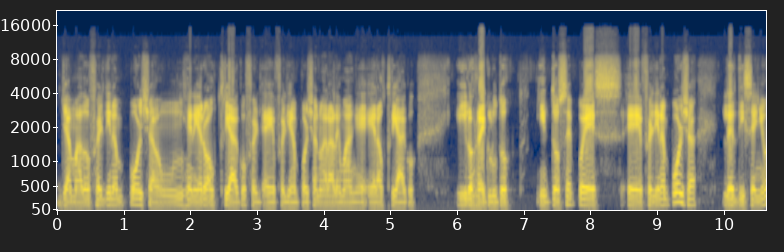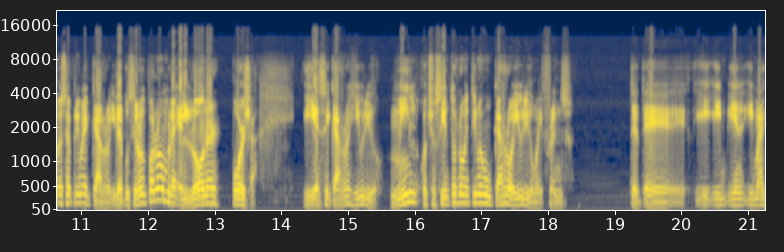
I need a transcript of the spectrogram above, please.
llamado Ferdinand Porsche, un ingeniero austriaco. Eh, Ferdinand Porsche no era alemán, e-, era austriaco y los reclutó. Y entonces, pues, eh, Ferdinand Porsche les diseñó ese primer carro y le pusieron por nombre el Loner Porsche. Y ese carro es híbrido. 1899 es un carro híbrido, my friends. y, más,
